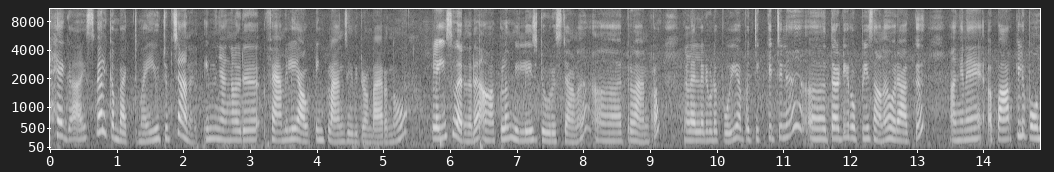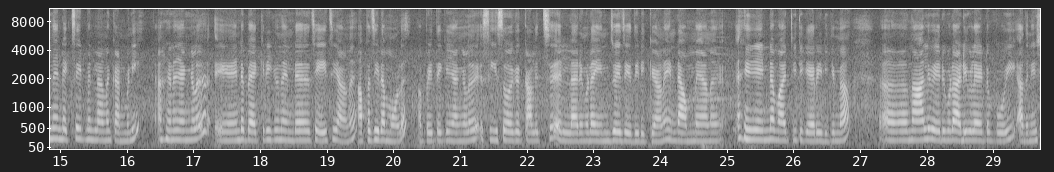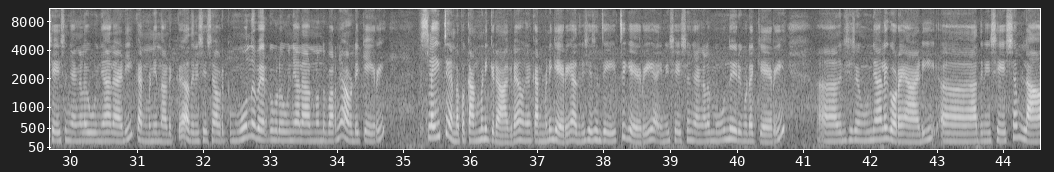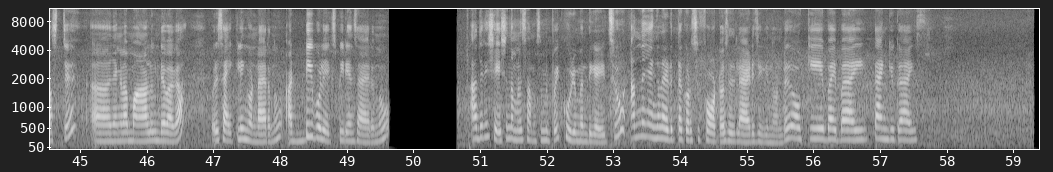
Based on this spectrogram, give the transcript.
Hey guys welcome back to my YouTube channel ഇന്ന് ഞങ്ങളൊരു family outing plan ചെയ്തിട്ടുണ്ടായിരുന്നു. Place വരുന്നത് ആക്കുളം വില്ലേജ് ടൂറിസ്റ്റ് ആണ് ട്രിവാൻഡ്രം. ഞങ്ങളെല്ലാവരും കൂടെ പോയി. അപ്പോൾ ടിക്കറ്റിന് തേർട്ടി റുപ്പീസാണ് ഒരാൾക്ക്. അങ്ങനെ പാർക്കിൽ പോകുന്നതിന്റെ എക്സൈറ്റ്മെന്റിലാണ് കൺമണി. അങ്ങനെ ഞങ്ങൾ എന്റെ ബാക്കിലിരിക്കുന്ന എന്റെ ചേച്ചിയാണ് അപ്പച്ചിയുടെ മോൾ. അപ്പോഴത്തേക്ക് ഞങ്ങൾ സീസോ ഒക്കെ കളിച്ച് എല്ലാവരും കൂടെ എൻജോയ് ചെയ്തിരിക്കുകയാണ്. എന്റെ അമ്മയാണ് എന്നെ മാറ്റിയിട്ട് കയറിയിരിക്കുന്ന. നാല് പേരും കൂടെ അടിപൊളിയായിട്ട് പോയി. അതിനുശേഷം ഞങ്ങൾ ഊഞ്ഞാലാടി കൺമണി നടക്ക്. അതിനുശേഷം അവർക്ക് മൂന്ന് പേർക്കും കൂടെ ഊഞ്ഞാലാടണമെന്ന് പറഞ്ഞ് അവിടെ കയറി. സ്ലേറ്റ് കണ്ടു. അപ്പോൾ കൺമണിക്കൊരു ആഗ്രഹം. അങ്ങനെ കൺമണി കയറി അതിനുശേഷം ചേച്ചി കയറി. അതിനുശേഷം ഞങ്ങൾ മൂന്ന് പേരും കൂടെ കയറി. അതിനുശേഷം ഊഞ്ഞാലി കുറേ ആടി. അതിനുശേഷം ലാസ്റ്റ് ഞങ്ങളെ മാളുവിന്റെ വക ഒരു സൈക്ലിംഗ് ഉണ്ടായിരുന്നു. അടിപൊളി എക്സ്പീരിയൻസ് ആയിരുന്നു. അതിനുശേഷം നമ്മൾ സംസമിൽ പോയി കുഴിമന്തി കഴിച്ചു. അന്ന് ഞങ്ങൾ എടുത്ത കുറച്ച് ഫോട്ടോസ് ഇതിൽ ആഡ് ചെയ്യുന്നുണ്ട്. Okay bye bye thank you guys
